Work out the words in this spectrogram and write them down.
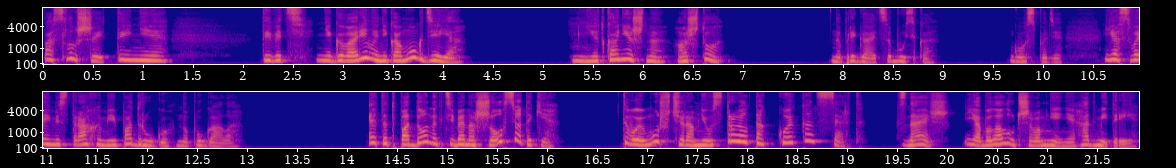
«Послушай, ты не... Ты ведь не говорила никому, где я?» «Нет, конечно. А что?» Напрягается Буська. «Господи, я своими страхами и подругу напугала». «Этот подонок тебя нашел все-таки? Твой муж вчера мне устроил такой концерт. Знаешь, я была лучшего мнения о Дмитрии».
